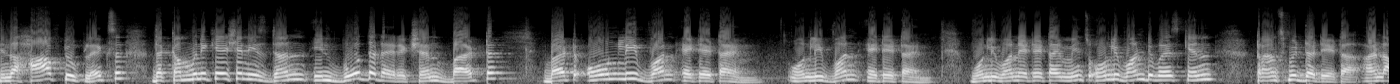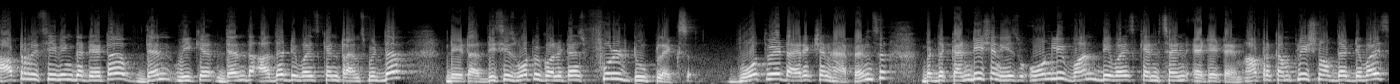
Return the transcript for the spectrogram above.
In the half duplex the communication is done in both the direction but but only one at a time. Only one at a time. Only one at a time means only one device can transmit the data. And after receiving the data then we can then the other device can transmit the data. This is what we call it as full duplex both way direction happens but the condition is only one device can send at a time. After completion of that device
